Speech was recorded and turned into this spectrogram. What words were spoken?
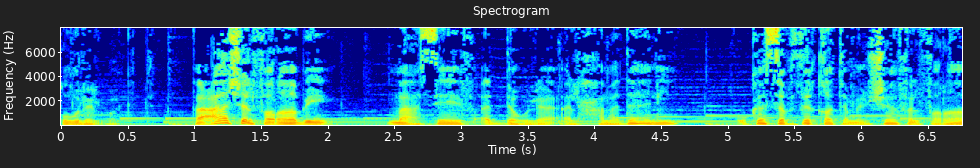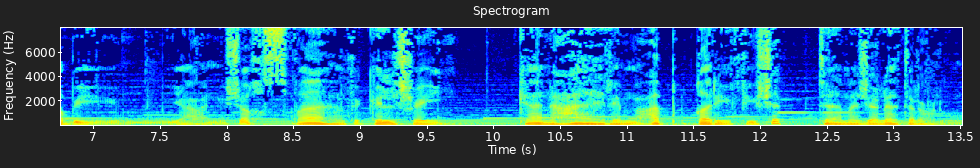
طول الوقت. فعاش الفارابي مع سيف الدولة الحمداني وكسب ثقته من شاف الفارابي يعني شخص فاهم في كل شيء. كان عالم عبقري في شتى مجالات العلوم.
